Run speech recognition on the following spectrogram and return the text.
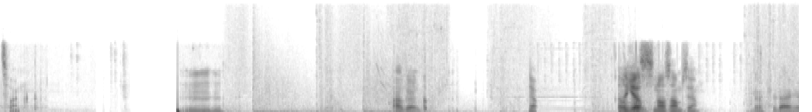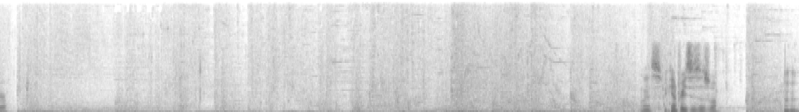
That's fine. Mm-hmm. I'll gank. I No think yes, no sums, yeah. No, should die here. Nice, we can freeze this as well. Mhm.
